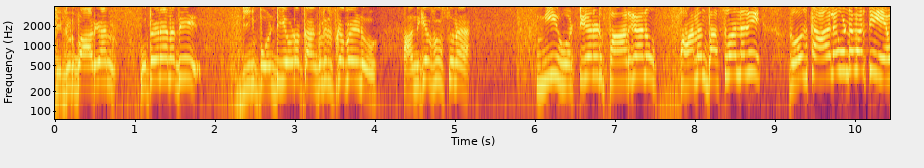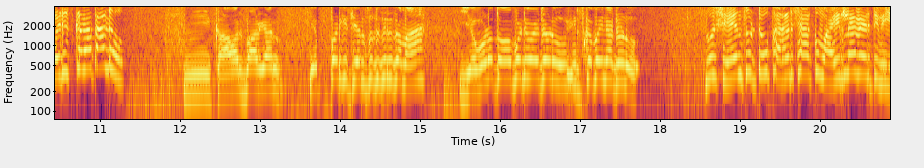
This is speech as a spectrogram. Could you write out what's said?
తిట్టుడు పాడుగాను ఉతగనది దీని పొంటి ఎవడో కంకులు ఇసుకపోయాడు అందుకే చూస్తున్నా. నీ ఒట్టిగానుడు పాడగాను పానం దశం అన్నది రోజు కావాలే ఉండబడితే ఎవడిసుకపోతాడు నీ కావాలి పాడుగాను ఎప్పటికీ చేను చుట్టూ తిరుగుతామా? ఎవడో తోపండి పోయేటాడు ఇసుకపోయినట్టుడు నువ్వు షేన్ చుట్టూ కరెంట్ షాక్ వైర్లే పెడతీవి.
